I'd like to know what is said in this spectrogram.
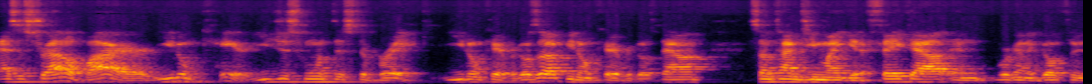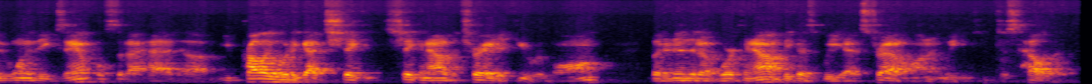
as a straddle buyer, you don't care. You just want this to break. You don't care if it goes up. You don't care if it goes down. Sometimes you might get a fake out, and we're going to go through one of the examples that I had. Uh, you probably would have got shaken, shaken out of the trade if you were long, but it ended up working out because we had straddle on it. We just held it.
